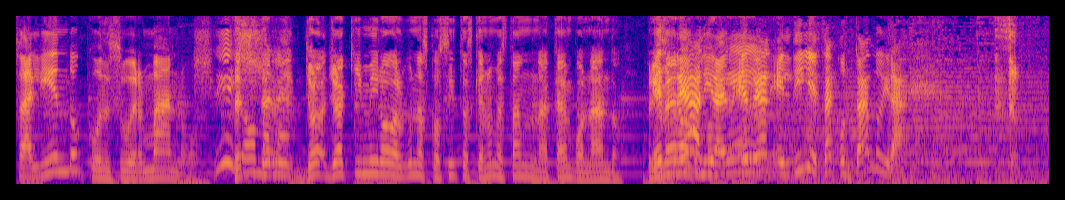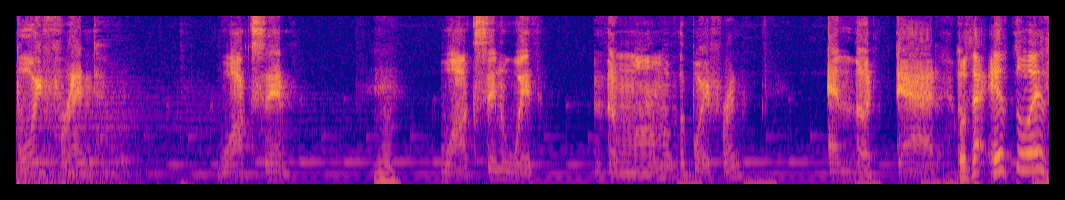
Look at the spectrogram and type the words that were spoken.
saliendo con su hermano. Ter-. Terry, yo, yo aquí miro algunas cositas que no me están acá embonando. Primero, es real, ¿cómo mira, es real. El DJ está contando, mira. The boyfriend walks in, Mm. walks in with the mom of the boyfriend and the. O sea, esto es...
